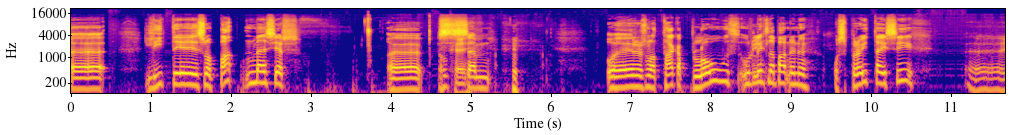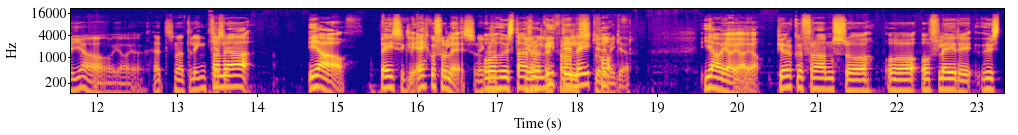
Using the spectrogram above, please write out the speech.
uh, lítið svona bann með sér uh, Ok. sem og þau eru svona að taka blóð úr litla banninu og sprauta í sig. Já, já, já. Þetta er svona til yngja þannig að já, basically, eitthvað svo leiðis og þú veist, það er svona lítið leik leik já, já, já, já, Björgun Frans og, og, og fleiri þú veist,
